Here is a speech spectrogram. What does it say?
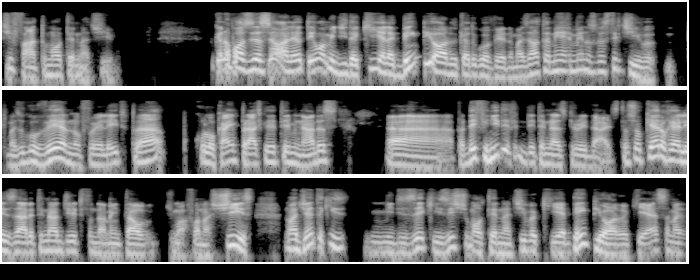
de fato uma alternativa. Porque eu não posso dizer assim, olha, eu tenho uma medida aqui, ela é bem pior do que a do governo, mas ela também é menos restritiva. Mas o governo foi eleito para colocar em prática determinadas uh, ah, para definir determinadas prioridades. Então, se eu quero realizar determinado direito fundamental de uma forma X, não adianta que, me dizer que existe uma alternativa que é bem pior do que essa, mas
